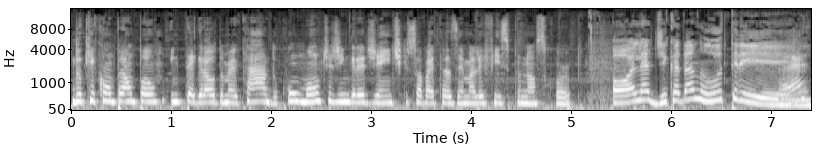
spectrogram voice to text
do que comprar um pão integral do mercado com um monte de ingrediente que só vai trazer malefício pro nosso corpo, Olha a dica da Nutri. né?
